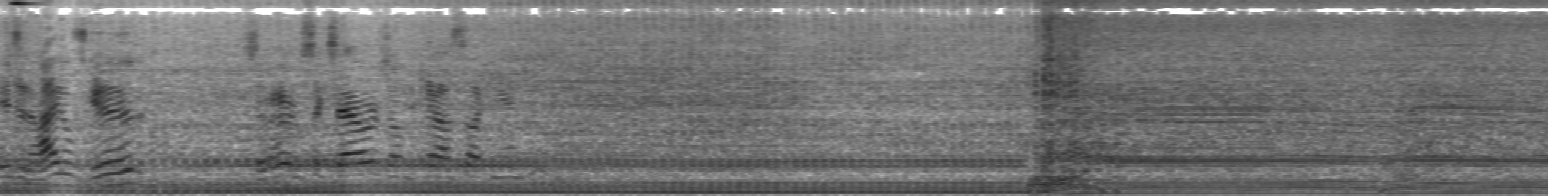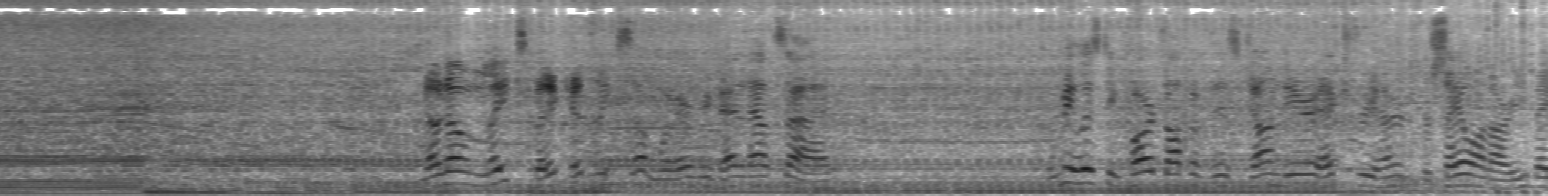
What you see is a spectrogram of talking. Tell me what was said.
Engine idle's good. 706 hours on the Kawasaki engine. No known leaks, but it could leak somewhere. We've had it outside. We'll be listing parts off of this John Deere X300 for sale on our eBay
